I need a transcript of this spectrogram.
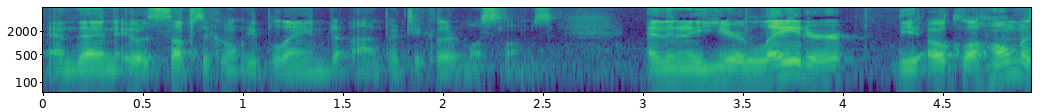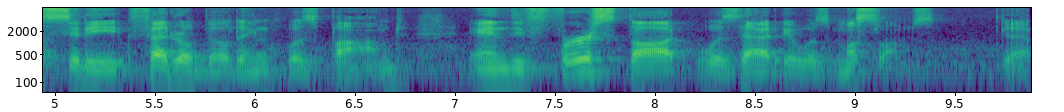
And then it was subsequently blamed on particular Muslims. And then a year later, the Oklahoma City federal building was bombed, and the first thought was that it was Muslims. Okay?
